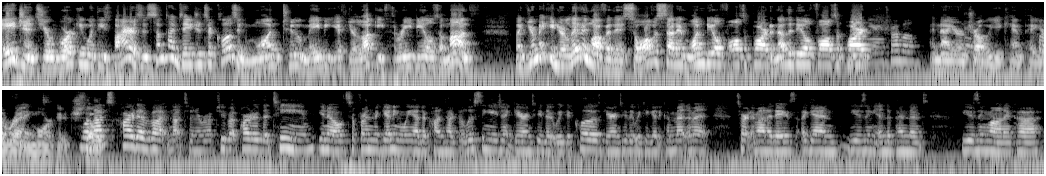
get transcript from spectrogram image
agents, you're working with these buyers and sometimes agents are closing one, two, maybe if you're lucky, three deals a month like you're making your living off of this. So all of a sudden, one deal falls apart, another deal falls apart. And you're in trouble. And now you're in yeah. trouble. You can't pay your rent and mortgage. Well, so that's part of uh, not to interrupt you, but part of the team. You know, so from the beginning, we had to contact the listing agent, guarantee that we could close, guarantee that we could get a commitment, certain amount of days. Again, using independence, using Monica,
